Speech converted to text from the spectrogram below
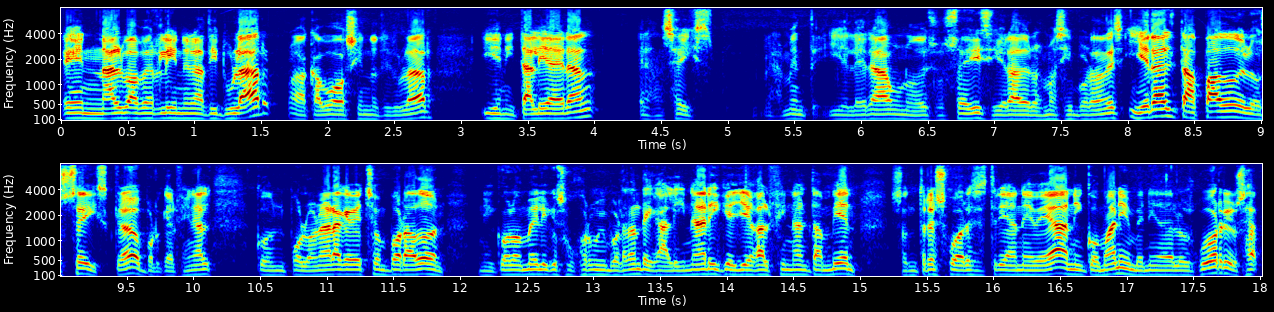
en Alba Berlín era titular, acabó siendo titular, y en Italia eran, eran seis realmente. Y él era uno de esos seis y era de los más importantes. Y era el tapado de los seis, claro, porque al final con Polonara que había hecho en Poradón, Nicolo Meli que es un jugador muy importante, Galinari que llega al final también, son tres jugadores estrella NBA, Nico Mani venía de los Warriors. O sea,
